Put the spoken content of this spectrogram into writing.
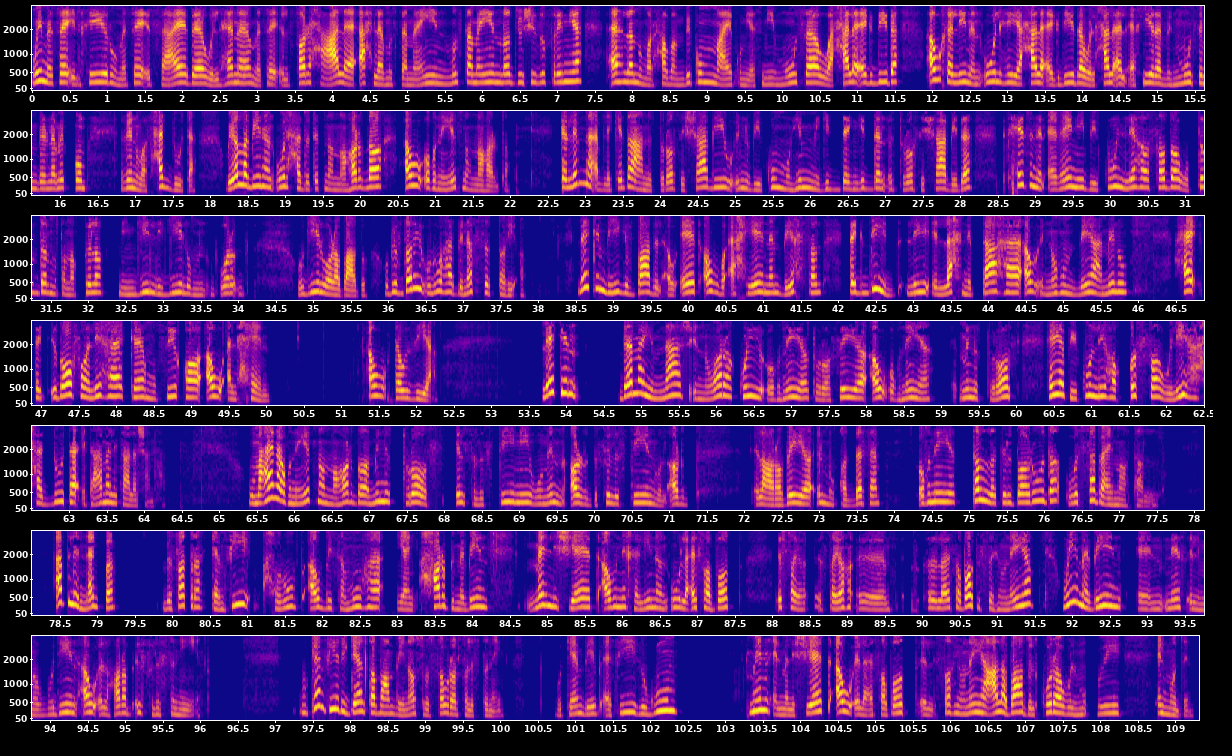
ومساء الخير ومساء السعادة والهنا مساء الفرح على أحلى مستمعين مستمعين راديو شيزوفرينيا. أهلا ومرحبا بكم. معاكم ياسمين موسى وحلقة جديدة أو خلينا نقول هي حلقة جديدة والحلقة الأخيرة من موسم برنامجكم غنوة في حدوتة. ويلا بينا نقول حدوتتنا النهاردة أو أغنيتنا النهاردة. اتكلمنا قبل كده عن التراث الشعبي وإنه بيكون مهم جدا جدا التراث الشعبي ده بتحس إن الأغاني بيكون لها صدى وبتفضل متنقلة من جيل لجيل ومن ورا وجيل ورا بعضه وبيفضلوا يقولوها بنفس الطريقة. لكن بيجي في بعض الأوقات أو أحيانا بيحصل تجديد للحن بتاعها أو إنهم بيعملوا إضافة لها كموسيقى أو ألحان أو توزيع. لكن ده ما يمنعش إن ورا كل أغنية تراثية أو أغنية من التراث هي بيكون ليها قصة وليها حدوتة اتعملت علشانها. ومعانا أغنيتنا النهاردة من التراث الفلسطيني ومن أرض فلسطين والأرض العربية المقدسة أغنية طلت البارودة والسبع ما طل. قبل النكبة بفترة كان في حروب أو بيسموها يعني حرب ما بين ميليشيات أو نخلينا نقول عصابات الصي... الصي... العصابات الصهيونية وما بين الناس اللي موجودين أو العرب الفلسطينيين. وكان في رجال طبعا بيناصروا الثورة الفلسطينية وكان بيبقى فيه هجوم من الميليشيات أو العصابات الصهيونية على بعض القرى والم... والمدن.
